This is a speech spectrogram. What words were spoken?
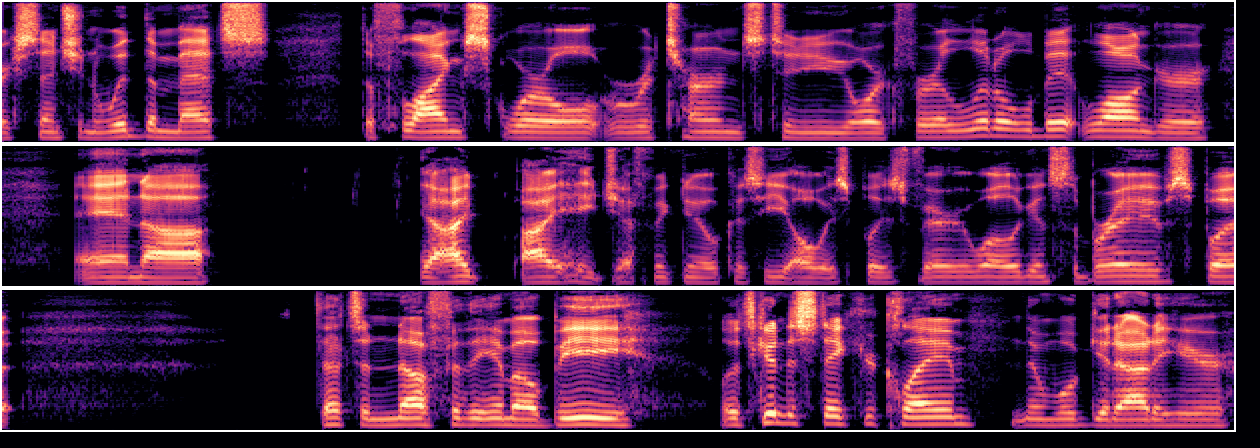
extension with the Mets. The Flying Squirrel returns to New York for a little bit longer. And, uh, yeah, I, I hate Jeff McNeil because he always plays very well against the Braves, but that's enough for the MLB. Let's get into stake your claim, and then we'll get out of here.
